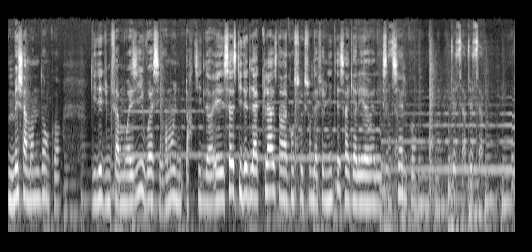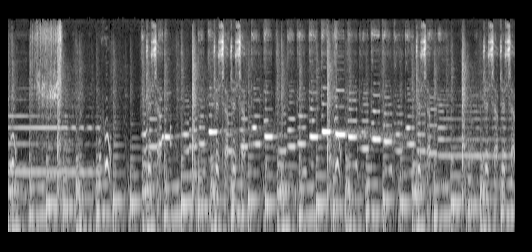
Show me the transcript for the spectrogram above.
méchamment dedans, quoi. L'idée d'une femme moisie, ouais, c'est vraiment une partie de la... Et ça, cette idée de la classe dans la construction de la féminité, c'est vrai qu'elle est, elle est essentielle, quoi. C'est ça, c'est ça. C'est ça. C'est ça, c'est ça. C'est ça. C'est ça, c'est ça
